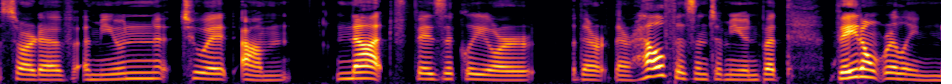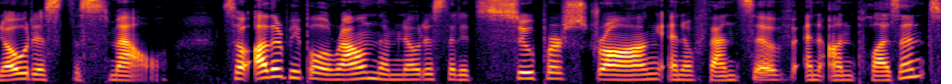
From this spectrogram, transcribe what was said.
sort of immune to it, um, not physically or their their health isn't immune, but they don't really notice the smell. So other people around them notice that it's super strong and offensive and unpleasant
